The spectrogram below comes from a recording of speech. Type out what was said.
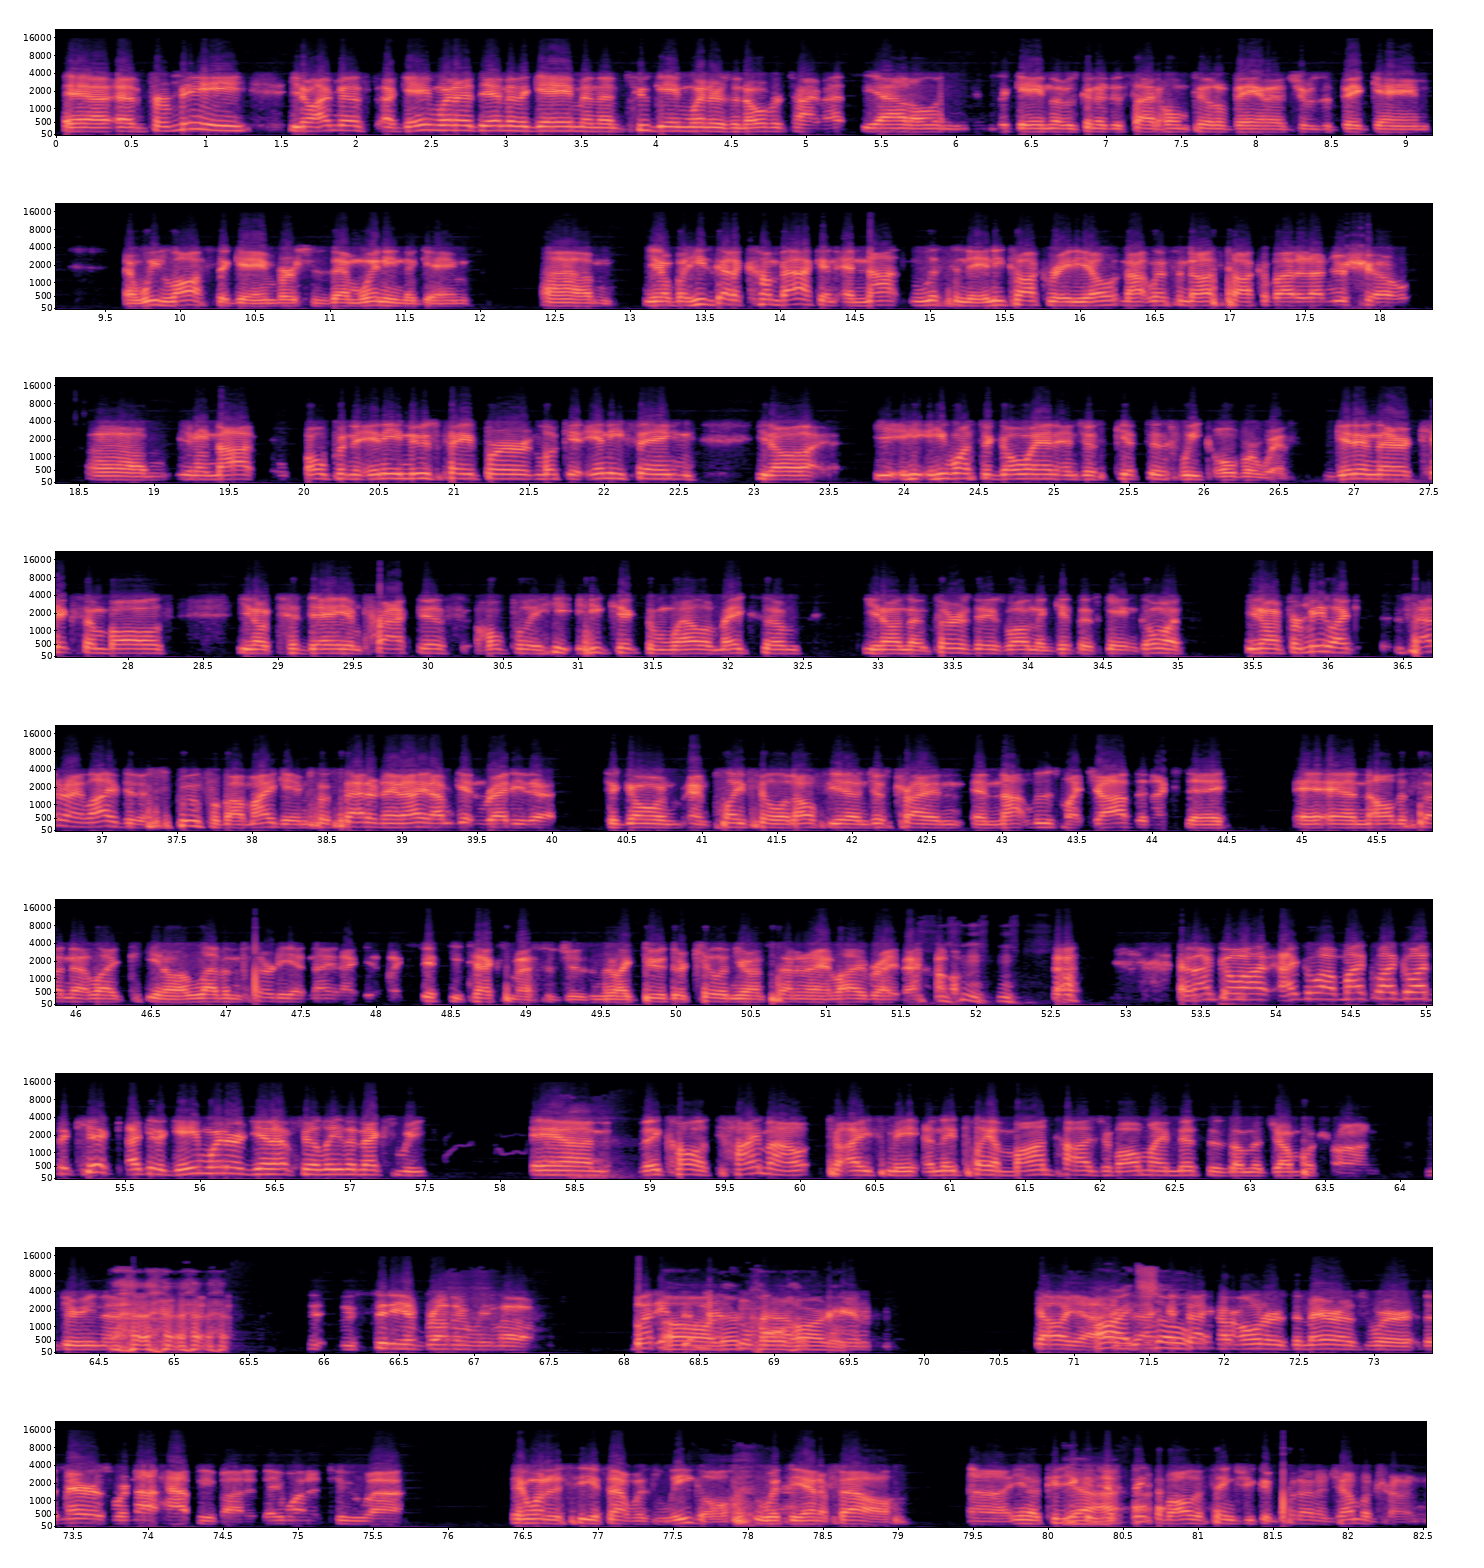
and, and for me, you know, I missed a game winner at the end of the game, and then two game winners in overtime at Seattle, and it was a game that was going to decide home field advantage. It was a big game, and we lost the game versus them winning the game. Um, you know, but he's got to come back and, and not listen to any talk radio, not listen to us talk about it on your show. Um, you know, not open any newspaper, look at anything. You know, he, he wants to go in and just get this week over with. Get in there, kick some balls. You know, today in practice, hopefully he, he kicks them well and makes them. You know, and then Thursday as well, and then get this game going. you know, and for me, like Saturday Night Live did a spoof about my game. So Saturday night, I'm getting ready to to go and, and play Philadelphia and just try and, and not lose my job the next day. And, and all of a sudden, at like you know 11:30 at night, I get like 50 text messages, and they're like, "Dude, they're killing you on Saturday Night Live right now." and I go out, I go out, Michael, I go out to kick. I get a game winner again at Philly the next week, and they call a timeout to ice me, and they play a montage of all my misses on the jumbotron during that the, the city of brotherly love. But it's Oh, a they're mental battle for cold-hearted. him. Oh yeah. All right, exactly. so- in fact, our owners, the Maras, were the Maras were not happy about it. They wanted to uh, they wanted to see if that was legal with the NFL. Uh, you know, because you Yeah, can just think of all the things you could put on a jumbotron.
